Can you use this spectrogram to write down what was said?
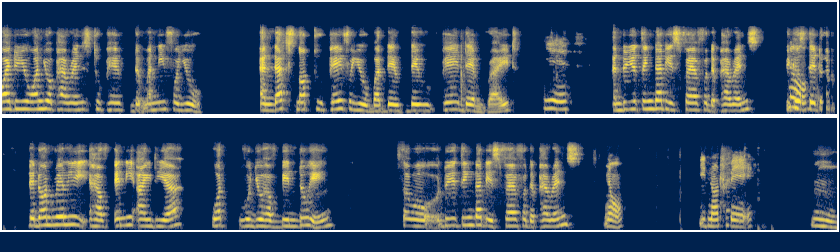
why do you want your parents to pay the money for you? And that's not to pay for you, but they they pay them, right? yes, And do you think that is fair for the parents? Because No. they don't they don't really have any idea what would you have been doing. So do you think that is fair for the parents? no. It's not fair. Hmm.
